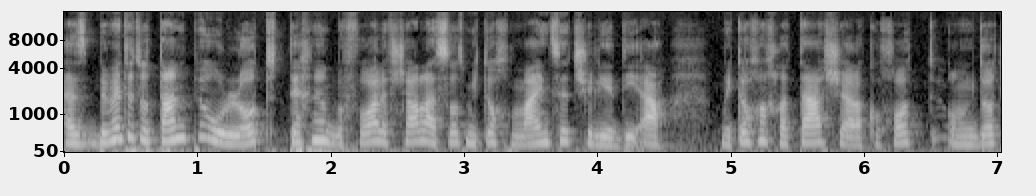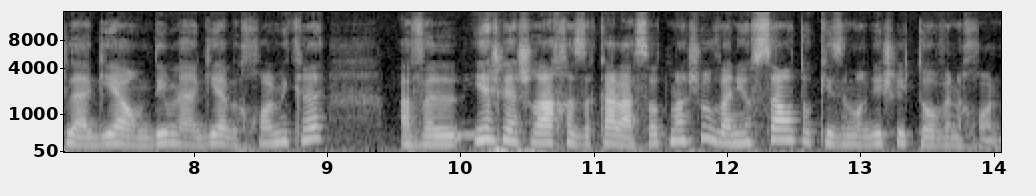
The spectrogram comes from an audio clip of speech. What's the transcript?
אז באמת את אותן פעולות טכניות בפועל אפשר לעשות מתוך mindset של ידיעה, מתוך החלטה שהלקוחות עומדות להגיע, עומדים להגיע בכל מקרה, אבל יש לי השראה חזקה לעשות משהו ואני עושה אותו כי זה מרגיש לי טוב ונכון.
